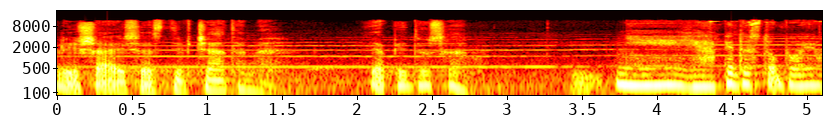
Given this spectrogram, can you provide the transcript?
Лишайся з дівчатами. Я піду сам. Ні, я піду з тобою.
